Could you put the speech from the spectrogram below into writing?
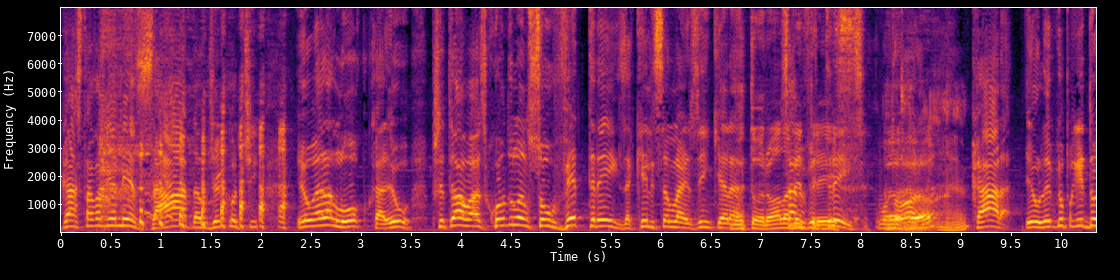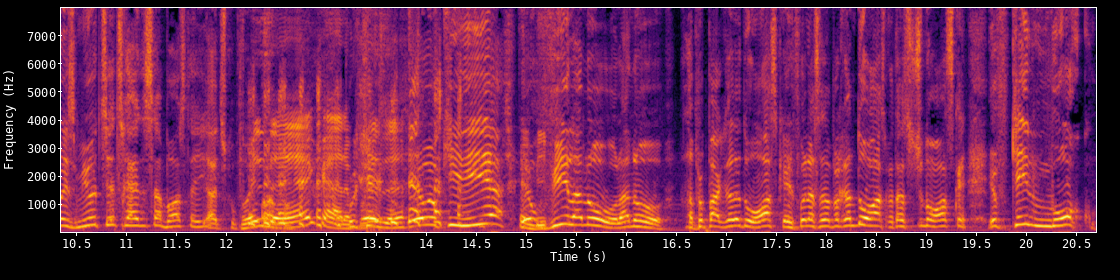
gastava minha mesada o dia que eu tinha. Eu era louco, cara. Eu, pra você ter uma base, quando lançou o V3, aquele celularzinho que era. Motorola sabe, V3. V3? Motorola. Uhum. Cara, eu lembro que eu paguei 2.800 reais nessa bosta aí. Ah, desculpa. Pois é, cara. Porque é. Eu, eu queria, eu vi lá no, lá no. A propaganda do Oscar, ele foi lançando a propaganda do Oscar. Eu tava assistindo o Oscar. Eu fiquei louco.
